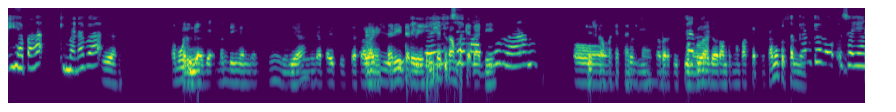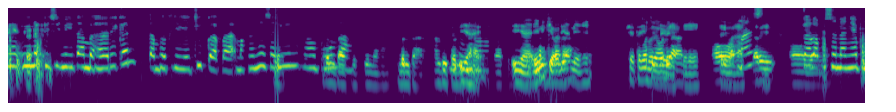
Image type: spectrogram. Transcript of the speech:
Iya, Pak. Gimana, Pak? Kamu Permi. sudah agak mendingan kan? Hmm, ya, siapa itu? Siapa Eh, lagi? tadi dari WC Iya, saya tukang paket tadi. pulang. Oh, Saya tukang paket tadi. sebentar, sabar. Ini Kan- ada orang tukang paket nih. Kamu pesan ya? Kan kalau saya nginep di sini tambah hari kan tambah biaya juga, Pak. Makanya saya ingin mau Sebentar, pulang. Christina. Sebentar. Nanti saya Iya. sesuatu. Iya, Kamu ini? Ciodian nih. Saya tadi Oh, baru dari. Oh, Terima kasih. Mas, dari oh, Kalau iya, iya. pesanannya Bu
